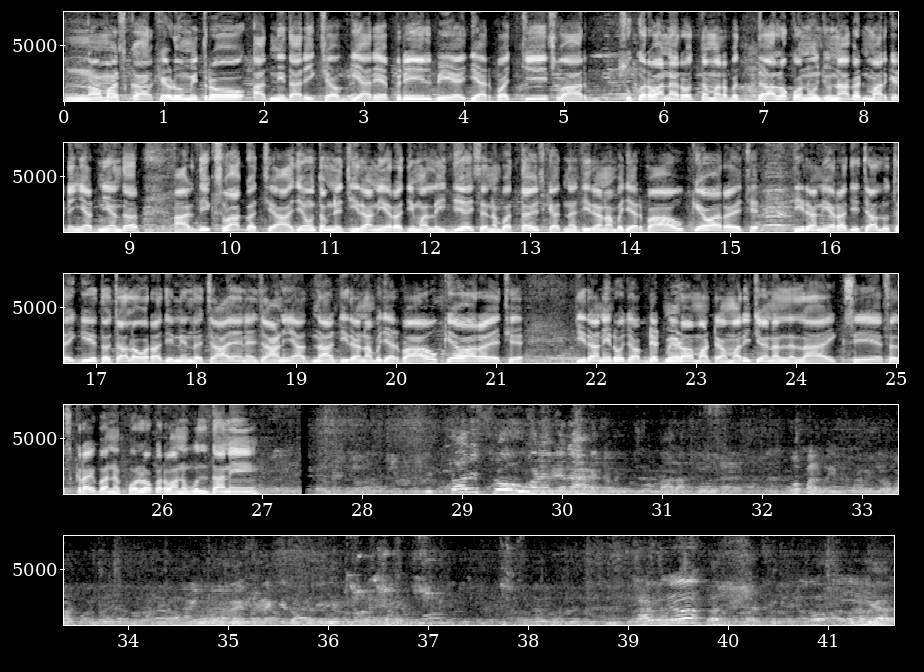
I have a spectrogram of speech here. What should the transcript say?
નમસ્કાર ખેડૂત મિત્રો. આજની તારીખ છે અગિયાર એપ્રિલ બે હજાર પચીસ. વાર શુક્રવારના રોજ તમારા બધા લોકોનું જુનાગઢ માર્કેટિંગ યાર્ડની અંદર હાર્દિક સ્વાગત છે. આજે હું તમને જીરાની હરાજીમાં લઈ જઈશ અને બતાવીશ કે આજના જીરાના બજાર ભાવ કેવા રહે છે. જીરાની હરાજી ચાલુ થઈ ગઈ તો ચાલો હરાજીની અંદર જાય અને જાણીએ આજના જીરાના બજાર ભાવ કેવા રહે છે. જીરાની રોજ અપડેટ મેળવવા માટે અમારી ચેનલને લાઇક શેર, સબસ્ક્રાઈબ અને ફોલો કરવાનું ભૂલતા નહીં. પિસ્તાલીસો અગિયાર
